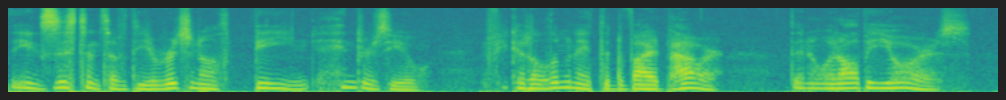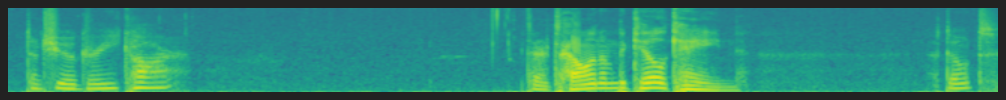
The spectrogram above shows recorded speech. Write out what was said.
the existence of the original being hinders you. If you could eliminate the divide power, then it would all be yours. Don't you agree, Kahr? They're telling him to kill Cain. I don't,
